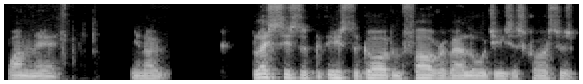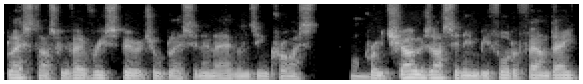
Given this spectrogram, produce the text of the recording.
one, there, you know, blessed is the is the God and Father of our Lord Jesus Christ, who has blessed us with every spiritual blessing in the heavens in Christ. Mm. For He chose us in Him before the founda-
